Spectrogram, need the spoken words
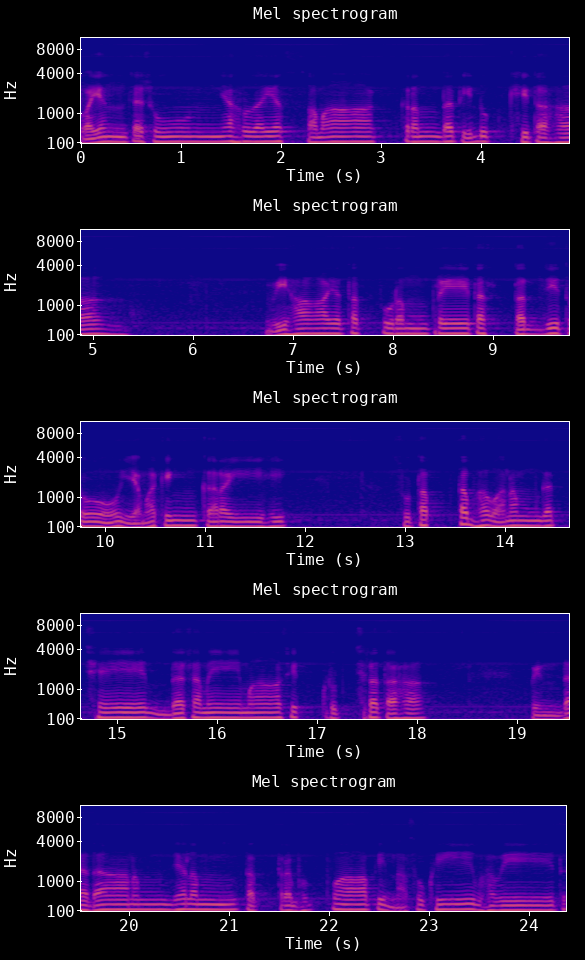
स्वयं च शून्यहृदयः समाक्रन्दति दुःखितः। विहाय तत्पुरं प्रेतस्तर्जितो यमकिङ्करैः। सुतप्तभवनं गच्छेद्दशमे मासि कृच्छ्रतः पिण्डदानं जलं तत्र भुक्त्वापि न सुखी भवेत्।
